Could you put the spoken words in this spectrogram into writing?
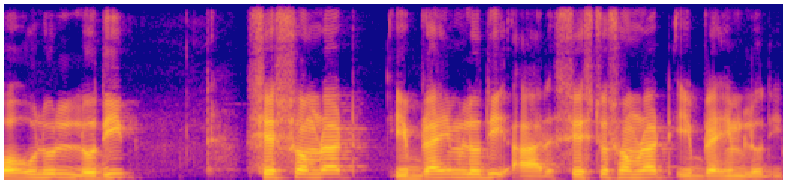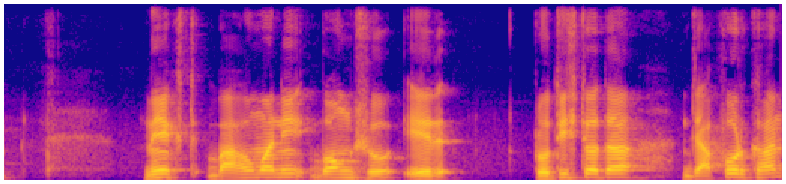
বহলুল লোদি, শেষ সম্রাট ইব্রাহিম লোদি আর শ্রেষ্ঠ সম্রাট ইব্রাহিম লোদি। নেক্সট বাহমানি বংশ এর প্রতিষ্ঠাতা জাফর খান।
